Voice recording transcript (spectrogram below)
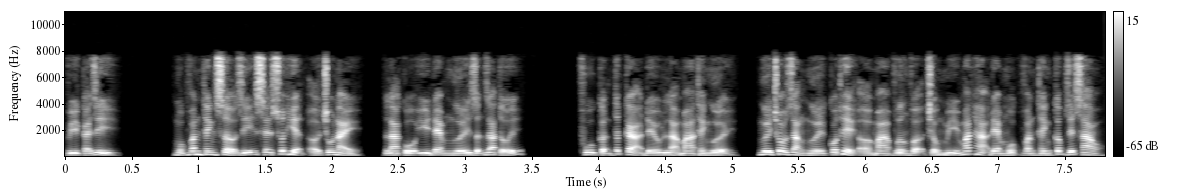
Vì cái gì? Một văn thanh sở dĩ sẽ xuất hiện ở chỗ này, là cố ý đem ngươi dẫn ra tới. Phu cận tất cả đều là ma thành người, ngươi cho rằng ngươi có thể ở ma vương vợ chồng mí mắt hạ đem một văn thanh cấp giết sao?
